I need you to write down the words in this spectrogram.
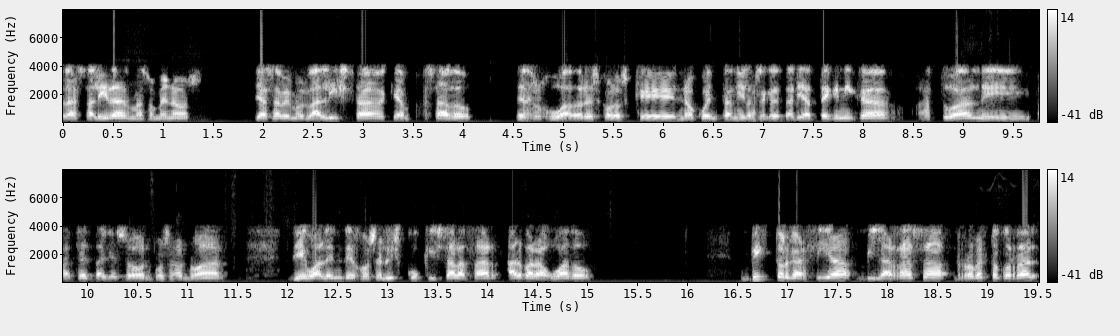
las salidas, más o menos, ya sabemos la lista que han pasado de esos jugadores con los que no cuenta ni la Secretaría Técnica actual ni Pacheta, que son pues Anuar, Diego Alende, José Luis Cuqui Salazar, Álvaro Aguado, Víctor García, Vilarrasa, Roberto Corral,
